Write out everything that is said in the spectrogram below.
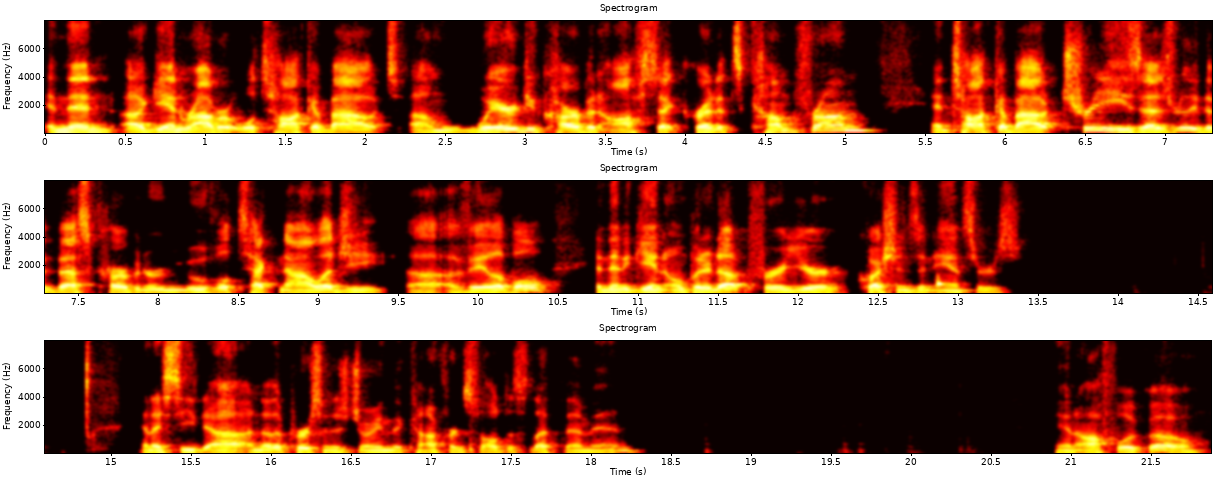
And then again, Robert will talk about um, where do carbon offset credits come from and talk about trees as really the best carbon removal technology uh, available. And then again, open it up for your questions and answers. And I see uh, another person is joining the conference, so I'll just let them in. And off we'll go.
